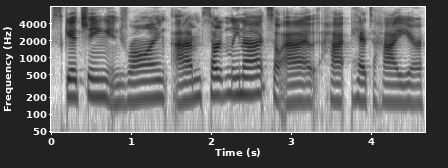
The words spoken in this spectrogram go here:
sketching and drawing. I'm certainly not, so I ha- had to hire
